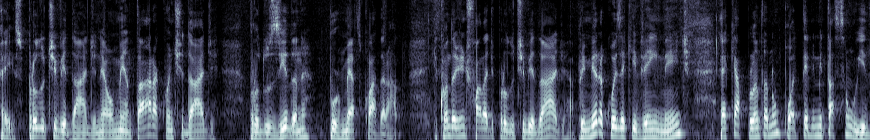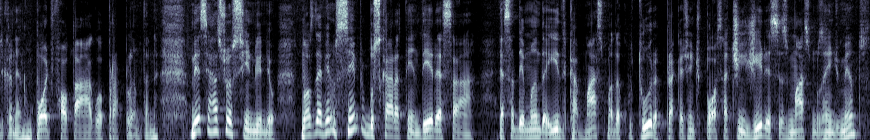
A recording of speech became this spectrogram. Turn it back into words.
É isso, produtividade, né? Aumentar a quantidade produzida, né? Por metro quadrado. E quando a gente fala de produtividade, a primeira coisa que vem em mente é que a planta não pode ter limitação hídrica, né? não pode faltar água para a planta. Né? Nesse raciocínio, entendeu? nós devemos sempre buscar atender essa, essa demanda hídrica máxima da cultura para que a gente possa atingir esses máximos rendimentos?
